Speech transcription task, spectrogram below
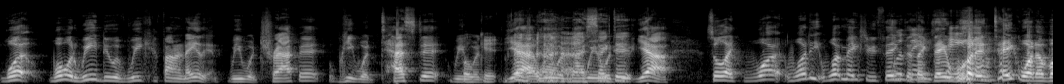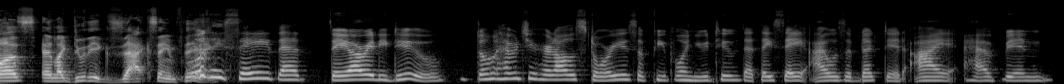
What what would we do if we found an alien? We would trap it. We would test it. We Poke would it. yeah. We would we Dissect would do, it? yeah. So like what what do you, what makes you think Well, that they like they wouldn't that- take one of us and like do the exact same thing? Well, they say that they already do. Don't haven't you heard all the stories of people on YouTube that they say I was abducted, I have been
